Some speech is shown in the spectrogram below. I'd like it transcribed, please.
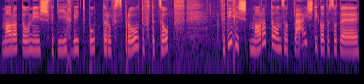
Marathon ist für dich wie die Butter aufs Brot, auf den Zopf. Für dich ist Marathon so die Leistung oder so der,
